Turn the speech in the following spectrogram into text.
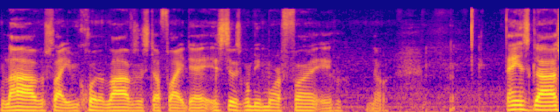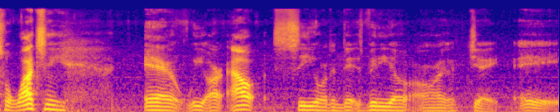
lives, like recording lives and stuff like that. It's just gonna be more fun and you know. Thanks guys for watching, and we are out. See you on the next video on J A.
